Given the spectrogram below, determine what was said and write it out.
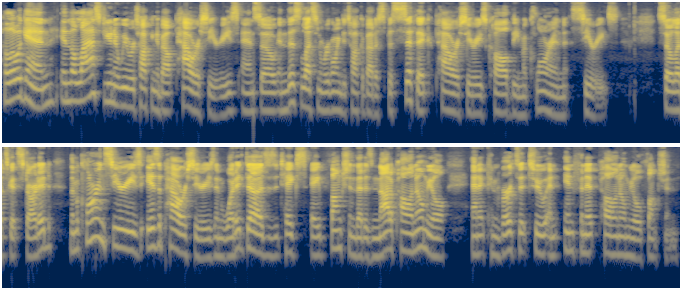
Hello again. In the last unit, we were talking about power series, and so in this lesson, we're going to talk about a specific power series called the Maclaurin series. So let's get started. The Maclaurin series is a power series, and what it does is it takes a function that is not a polynomial and it converts it to an infinite polynomial function.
